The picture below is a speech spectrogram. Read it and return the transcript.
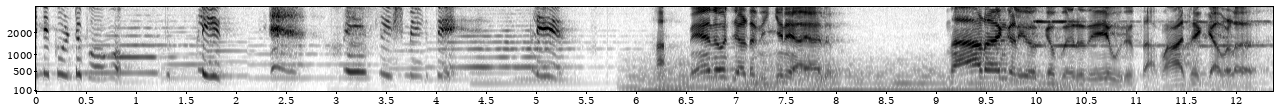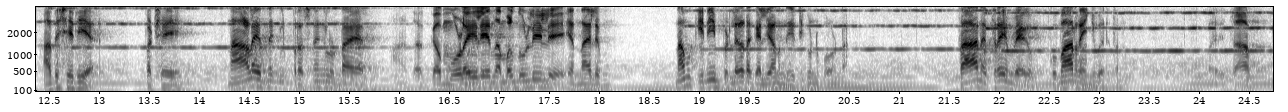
എന്നെ കൊണ്ടുപോവോ? പ്ലീസ് പ്ലീസ് ലക്ഷ്മി അടുത്ത് പ്ലീസ്. മേനോ ചേട്ടൻ ഇങ്ങനെ ആയാലും നാടകം കളിയൊക്കെ വെറുതെ ഒരു തമാശക്ക് അവൾ. അത് ശരിയാ. പക്ഷേ നാളെ എന്തെങ്കിലും പ്രശ്നങ്ങൾ ഉണ്ടായാൽ? അതൊക്കെ മുളയിലേ നമ്മൾ നുള്ളിയില്ലേ എന്നാലും നമുക്ക് ഇനിയും പിള്ളേരുടെ കല്യാണം നീട്ടിക്കൊണ്ട് പോകണ്ട. താൻ എത്രയും വേഗം കുമാറിനെ ഇങ്ങി വരുത്തണം. വരുത്താം.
